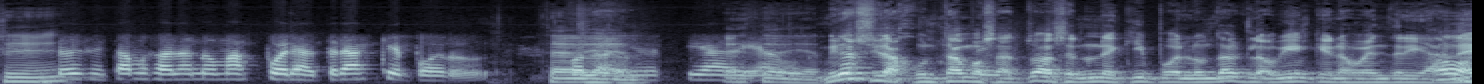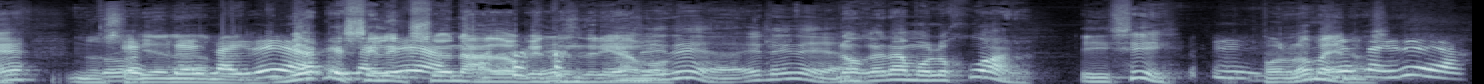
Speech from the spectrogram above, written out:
Entonces estamos hablando más por atrás que por, la universidad. Mirá si las juntamos a todas en un equipo de Lundar, lo bien que nos vendrían, oh, ¿eh? No es que es la idea. Mirá qué seleccionado que tendríamos. Es la idea, es la idea. Nos ganamos los jugar. Y sí, por lo menos. Es la idea,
